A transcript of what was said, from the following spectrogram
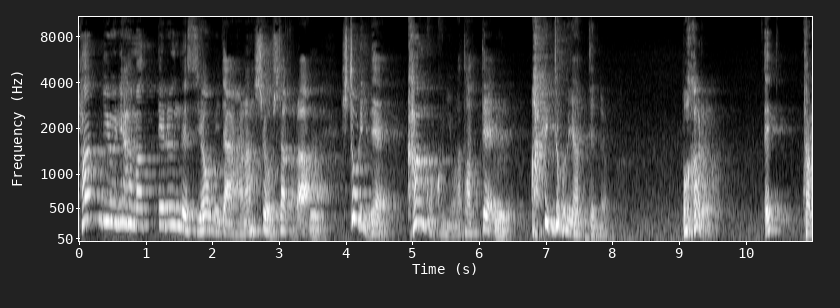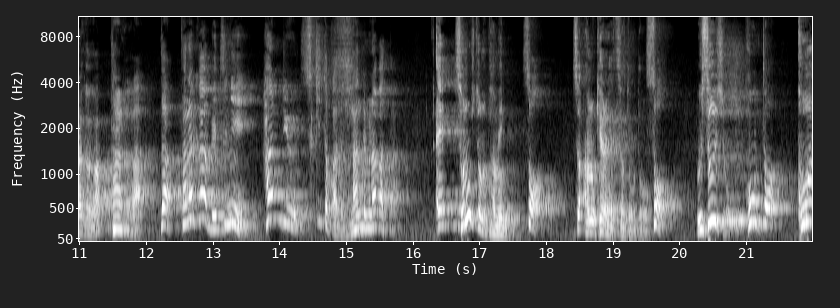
韓流にハマってるんですよみたいな話をしたから、うん。一人で韓国に渡って、うん。アイドルやってんのよ。わかる？え？田中が？田中が。だ田中は別に韓流好きとかでも何でもなかったの。え？その人のために？そそあのキャラやってたってこと？う。そ嘘でしょ？う本当。怖っ。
